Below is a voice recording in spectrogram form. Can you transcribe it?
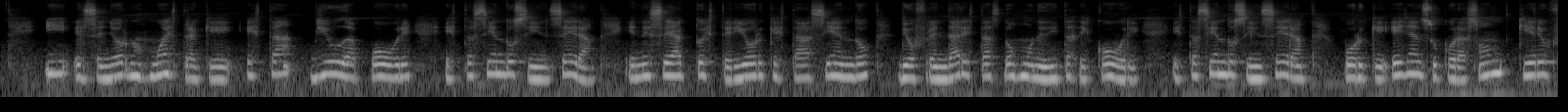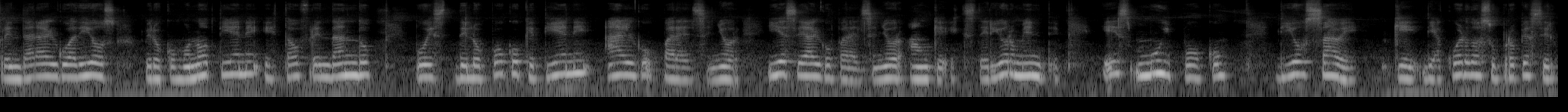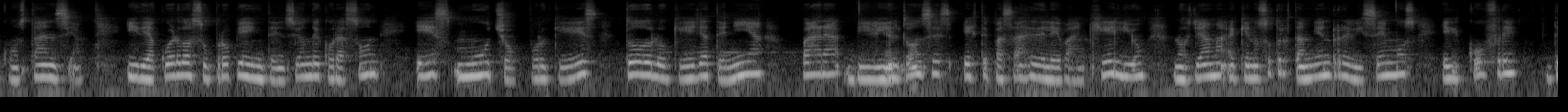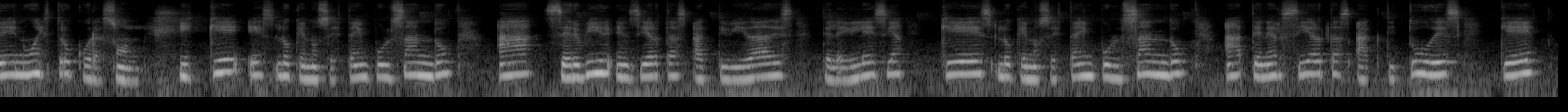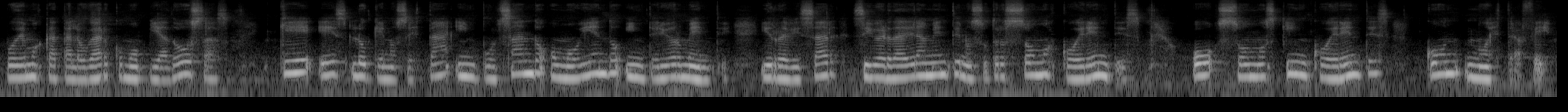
y el Señor nos muestra que esta viuda pobre está siendo sincera en ese acto exterior que está haciendo de ofrendar estas dos moneditas de cobre. Está siendo sincera porque ella en su corazón quiere ofrendar algo a Dios, pero como no tiene, está ofrendando pues de lo poco que tiene algo para el Señor. Y ese algo para el Señor, aunque exteriormente es muy poco, Dios sabe que de acuerdo a su propia circunstancia y de acuerdo a su propia intención de corazón es mucho porque es todo lo que ella tenía para vivir. Entonces este pasaje del Evangelio nos llama a que nosotros también revisemos el cofre de nuestro corazón y qué es lo que nos está impulsando a servir en ciertas actividades de la iglesia qué es lo que nos está impulsando a tener ciertas actitudes que podemos catalogar como piadosas, qué es lo que nos está impulsando o moviendo interiormente y revisar si verdaderamente nosotros somos coherentes o somos incoherentes con nuestra fe.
